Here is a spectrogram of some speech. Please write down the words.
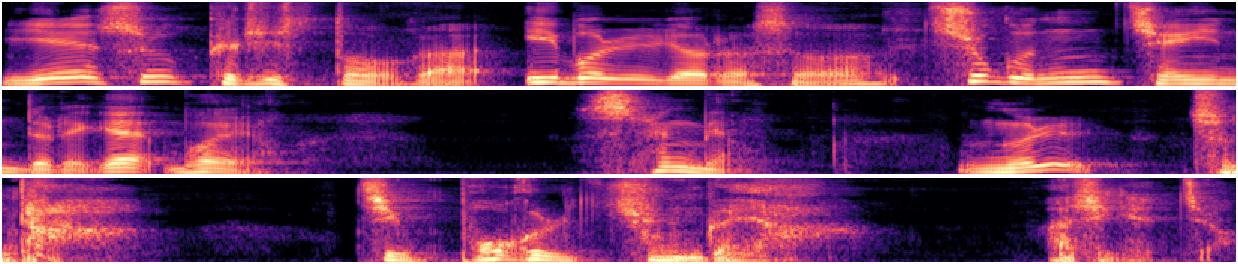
예수 그리스도가 입을 열어서 죽은 죄인들에게 뭐예요? 생명을 준다. 지금 복을 준 거야. 아시겠죠?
